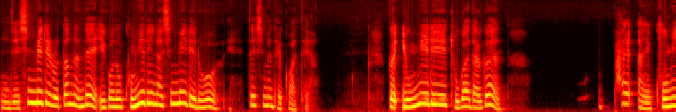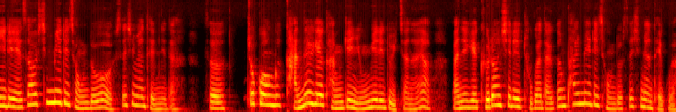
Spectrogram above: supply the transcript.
이제 10mm로 떴는데 이거는 9mm나 10mm로 뜨시면 될 것 같아요. 그러니까 6mm 두 가닥은 8 아니 9mm에서 10mm 정도 쓰시면 됩니다. 그래서 조금 가늘게 감긴 6mm도 있잖아요. 만약에 그런 실의 두 가닥은 8mm 정도 쓰시면 되고요.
